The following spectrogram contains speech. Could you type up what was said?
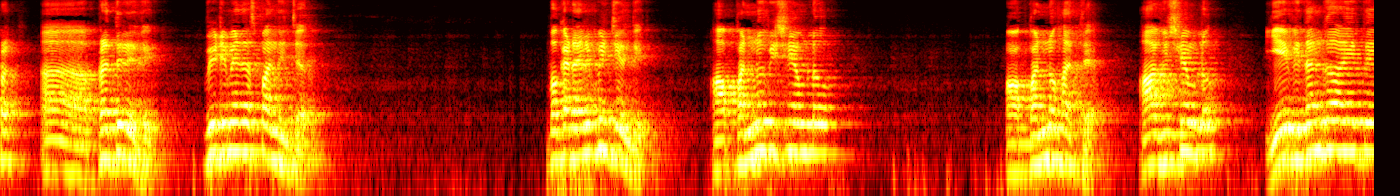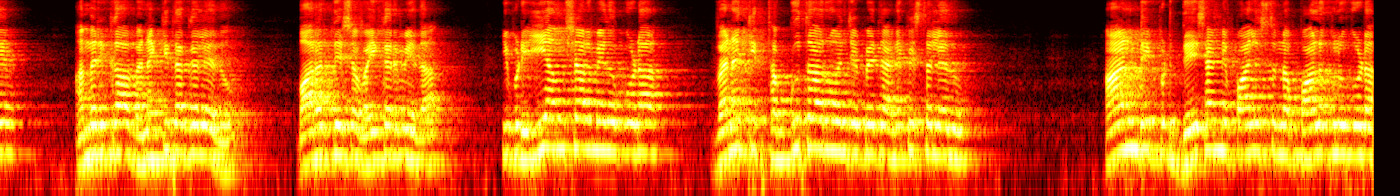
ప్ర ప్రతినిధి వీటి మీద స్పందించారు. ఒకటి అనిపించింది ఆ పన్ను విషయంలో ఆ పన్ను హత్య ఆ విషయంలో ఏ విధంగా అయితే అమెరికా వెనక్కి తగ్గలేదు భారతదేశ వైఖరి మీద ఇప్పుడు ఈ అంశాల మీద కూడా వెనక్కి తగ్గుతారు అని చెప్పి అయితే అనిపిస్తలేదు. అండ్ ఇప్పుడు దేశాన్ని పాలిస్తున్న పాలకులు కూడా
